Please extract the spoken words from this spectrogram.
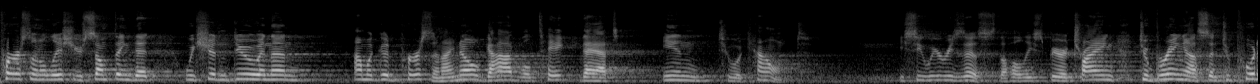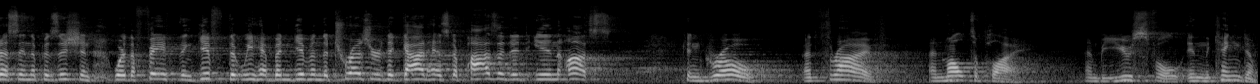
personal issue, something that we shouldn't do. And then I'm a good person. I know God will take that into account. You see, we resist the Holy Spirit trying to bring us and to put us in the position where the faith and gift that we have been given, the treasure that God has deposited in us, can grow and thrive and multiply and be useful in the kingdom.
